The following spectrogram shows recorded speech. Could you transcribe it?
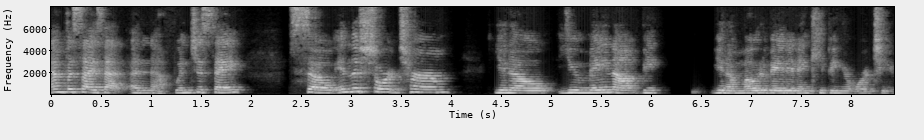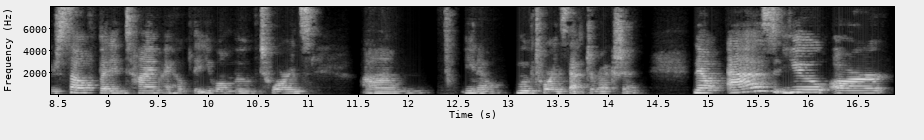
emphasized that enough, wouldn't you say? So, in the short term, you know, you may not be you know motivated and keeping your word to yourself. But in time i hope that you will move towards um, you know move towards that direction. Now as you are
